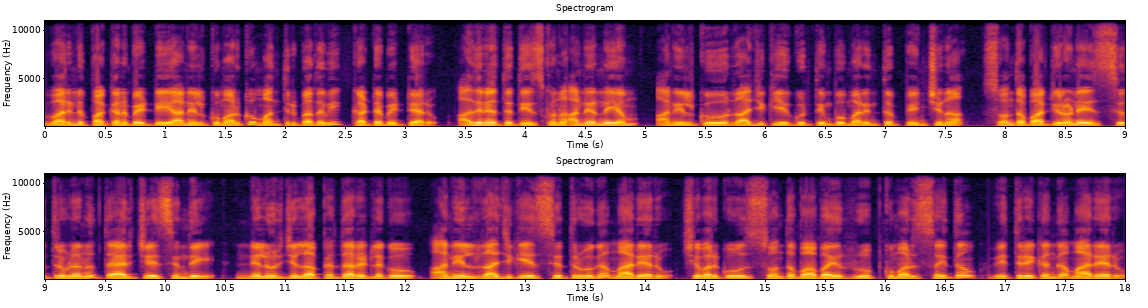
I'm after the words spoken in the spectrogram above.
వారిని పక్కన పెట్టి అనిల్ కుమార్కు మంత్రి పదవి కట్టబెట్టారు. అధినేత తీసుకున్న ఆ నిర్ణయం అనిల్కు రాజకీయ గుర్తింపు మరింత పెంచినా సొంత పార్టీలోనే శత్రువులను తయారు చేసింది. నెల్లూరు జిల్లా పెద్దారెడ్లకు అనిల్ రాజకీయ శత్రువుగా మారారు. చివరకు సొంత బాబాయ్ రూప్ కుమార్ సైతం వ్యతిరేకంగా మారారు.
